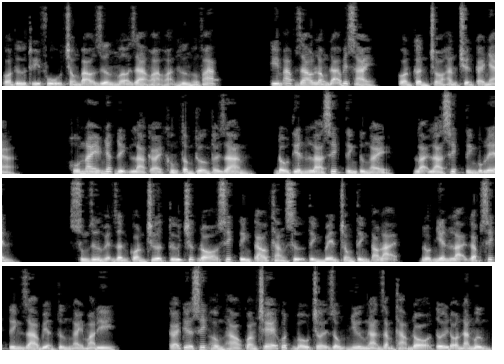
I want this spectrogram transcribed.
còn từ thủy phủ trong bảo dương mở ra hỏa hoạn hương hợp pháp. Kim áp giao long đã biết sai, còn cần cho hắn chuyển cái nhà. Hôm nay nhất định là cái không tầm thường thời gian, đầu tiên là xích tinh từng ngày lại là xích tinh bốc lên. Súng dư huyện dân còn chưa từ trước đó xích tinh cao thăng sự tình bên trong tỉnh táo lại đột nhiên lại gặp xích tinh ra biển từng ngày mà đi. Cái kia xích hồng hào quang tre khuất bầu trời giống như ngàn dặm thảm đỏ tới đó năn mừng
